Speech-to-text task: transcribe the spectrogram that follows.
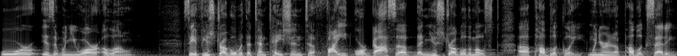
or is it when you are alone? See, if you struggle with the temptation to fight or gossip, then you struggle the most uh, publicly when you're in a public setting.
